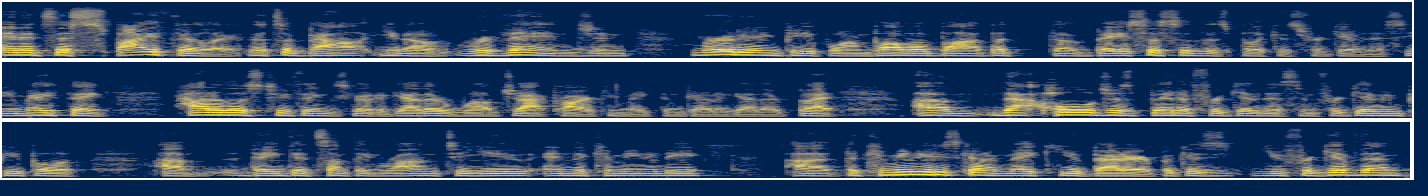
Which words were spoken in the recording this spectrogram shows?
And it's this spy thriller that's about, you know, revenge and murdering people and blah, blah, blah. But the basis of this book is forgiveness. And you may think, how do those two things go together? Well, Jack Carr can make them go together. But um, that whole just bit of forgiveness and forgiving people if um, they did something wrong to you in the community uh, the community is going to make you better because you forgive them,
